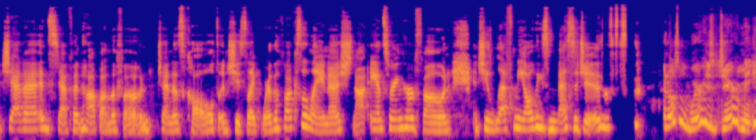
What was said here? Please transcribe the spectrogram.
Jenna and Stefan hop on the phone. Jenna's called and she's like, Where the fuck's Elena? She's not answering her phone. And she left me all these messages. And also, where is Jeremy?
